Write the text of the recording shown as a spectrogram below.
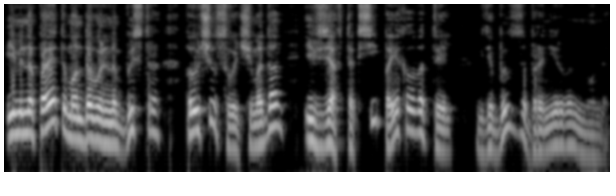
Именно поэтому он довольно быстро получил свой чемодан и, взяв такси, поехал в отель, где был забронирован номер.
